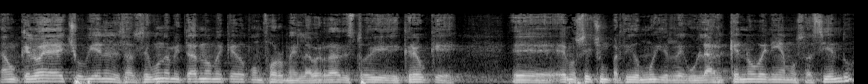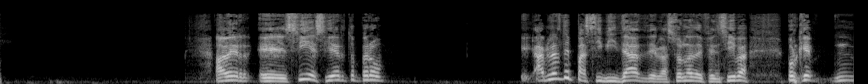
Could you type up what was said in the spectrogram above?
Aunque lo haya hecho bien en la segunda mitad, no me quedo conforme. La verdad estoy, creo que eh, hemos hecho un partido muy irregular que no veníamos haciendo. A ver, eh, sí es cierto, pero hablar de pasividad de la zona defensiva, porque mm,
